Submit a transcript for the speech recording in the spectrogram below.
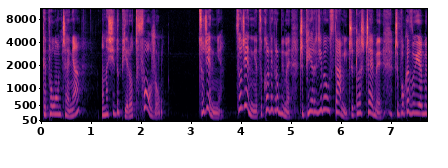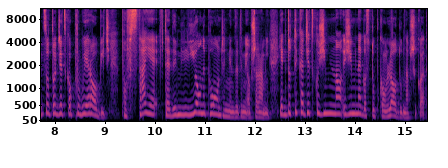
Te połączenia, one się dopiero tworzą. Codziennie. Codziennie, cokolwiek robimy, czy pierdzimy ustami, czy klaszczemy, czy pokazujemy, co to dziecko próbuje robić, powstaje wtedy miliony połączeń między tymi obszarami. Jak dotyka dziecko zimno, zimnego stópką lodu na przykład,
